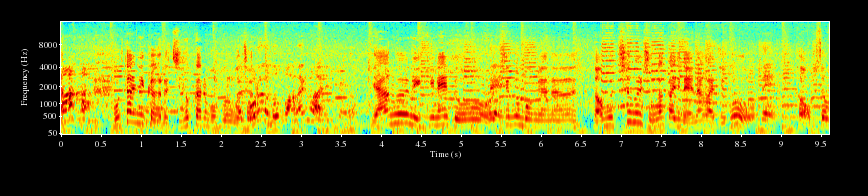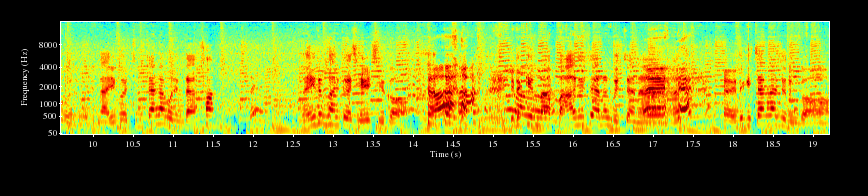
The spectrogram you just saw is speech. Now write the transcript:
못하니까 그렇지 효과를 못 보는 아, 거죠 머리가 너무 많은 거 아닐까요? 양은 있긴 해도 네. 지금 보면은 너무 층을 중간까지 내놔가지고 네. 더 없어 보이는 거지 나 이거 좀 잘라버린다 확 네. 나 이런 거 할 때가 제일 즐거워. 아, 이렇게 막 빵을 자르는 거 있잖아. 네. 이렇게 잘라주는 거.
